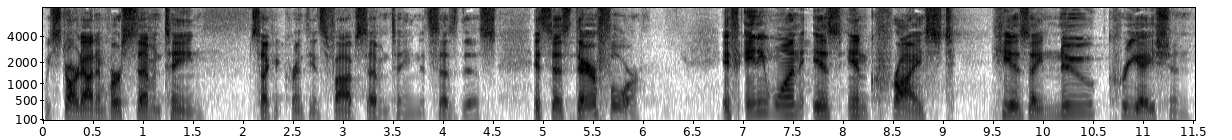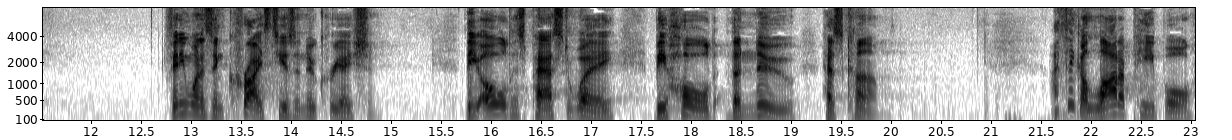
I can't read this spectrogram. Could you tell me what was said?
We start out in verse 17, 2 Corinthians 5:17. It says this It says, Therefore, if anyone is in Christ, he is a new creation. If anyone is in Christ, he is a new creation. The old has passed away. Behold, the new has come. I think a lot of people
